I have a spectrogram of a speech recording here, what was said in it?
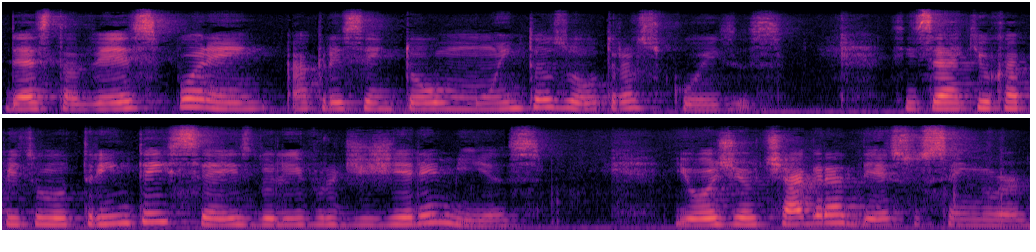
Desta vez, porém, acrescentou muitas outras coisas. Se encerra aqui o capítulo 36 do livro de Jeremias. E hoje eu te agradeço, Senhor,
